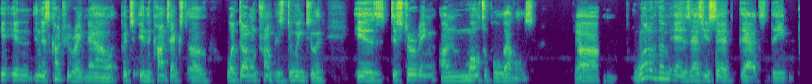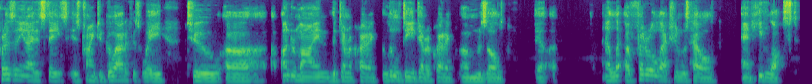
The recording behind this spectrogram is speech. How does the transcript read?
in in this country right now, in the context of what Donald Trump is doing to it, is disturbing on multiple levels. Yeah. Um, one of them is, as you said, that the President of the United States is trying to go out of his way to uh, undermine the Democratic, the little d Democratic um, result. Uh, a, a federal election was held and he lost.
